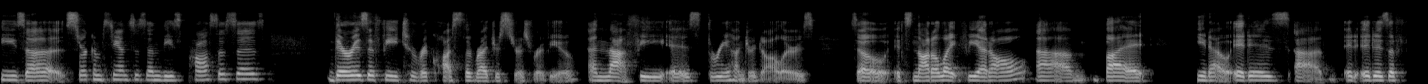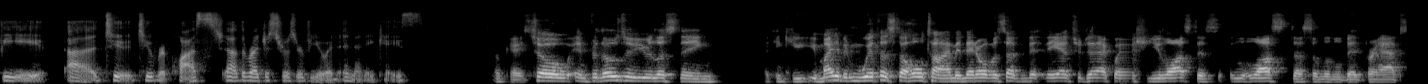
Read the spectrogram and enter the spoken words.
these uh, circumstances and these processes, there is a fee to request the registrar's review, and that fee is $300. So it's not a light fee at all, um, but you know it is uh, it, it is a fee uh, to to request uh, the registrar's review in, in any case. Okay, so and for those of you listening I think you, you might have been with us the whole time, and then all of a sudden the, the answer to that question you lost us lost us a little bit perhaps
